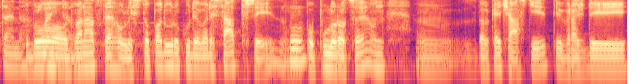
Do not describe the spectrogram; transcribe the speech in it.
ten To bylo majitel. 12. listopadu roku 93, hmm. po půl roce. On eh, z velké části ty vraždy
